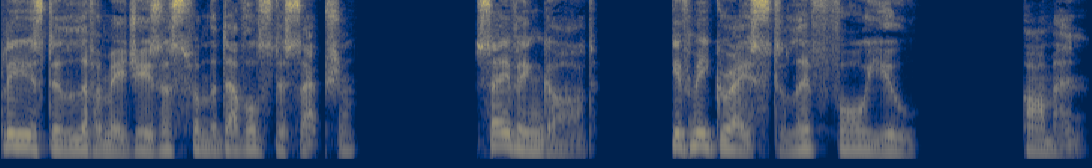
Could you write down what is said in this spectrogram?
Please deliver me, Jesus, from the devil's deception. Saving God, give me grace to live for you. Amen.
